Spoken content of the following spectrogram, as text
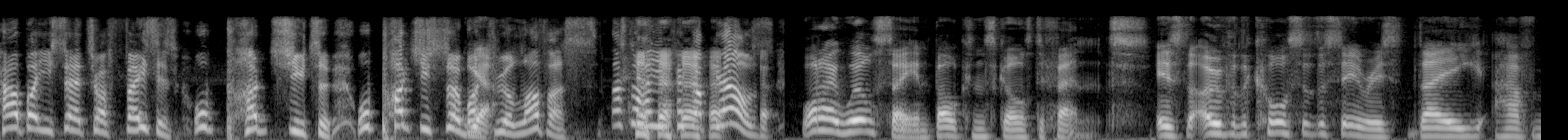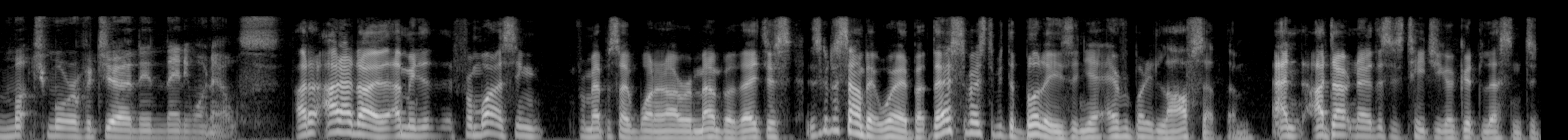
How about you say it to our faces? We'll punch you to, we'll punch you so much Yeah. you'll love us." That's not how you pick up girls. What I will say in Bulk and Skull's defence is that over the course of the series, they have much more of a journey than anyone else. I don't, I don't know. I mean, from what I've seen from episode one, and I remember, they just, it's going to sound a bit weird, but they're supposed to be the bullies, and yet everybody laughs at them. And I don't know, this is teaching a good lesson to,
